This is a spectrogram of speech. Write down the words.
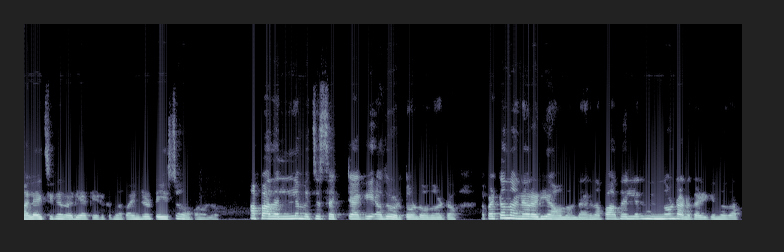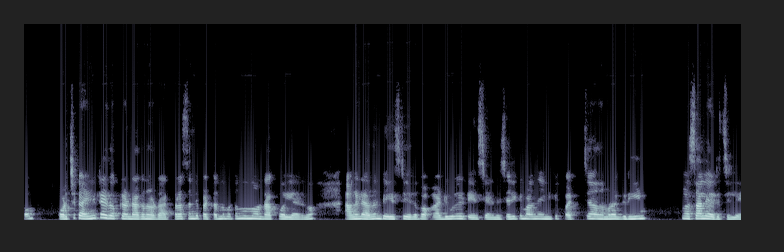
മലായി ചിക്കൻ റെഡിയാക്കി എടുക്കുന്നത്. അപ്പോൾ അതിന്റെ ഒരു ടേസ്റ്റ് നോക്കണമല്ലോ. അപ്പോൾ അതെല്ലാം വെച്ച് സെറ്റാക്കി അതും എടുത്തുകൊണ്ട് വന്നു കേട്ടോ. പെട്ടെന്ന് തന്നെ റെഡി ആവുന്നുണ്ടായിരുന്നു. അപ്പോൾ അതെല്ലാവരും നിന്നുകൊണ്ടാണ് കഴിക്കുന്നത്. അപ്പം കുറച്ച് കഴിഞ്ഞിട്ട് ഇതൊക്കെ ഉണ്ടാക്കുന്ന കേട്ടോ. അറ്റ് പ്രസന്റ് പെട്ടെന്ന് പെട്ടെന്നൊന്നും ഉണ്ടാക്കുമല്ലായിരുന്നു അങ്ങനെ അതും ടേസ്റ്റ് ചെയ്തപ്പോൾ അടിപൊളി ടേസ്റ്റ് ആയിരുന്നു. ശരിക്കും പറഞ്ഞാൽ എനിക്ക് പച്ച നമ്മുടെ ഗ്രീൻ മസാല അടിച്ചില്ലേ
